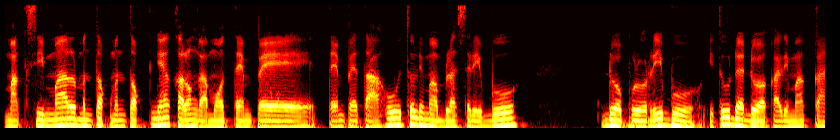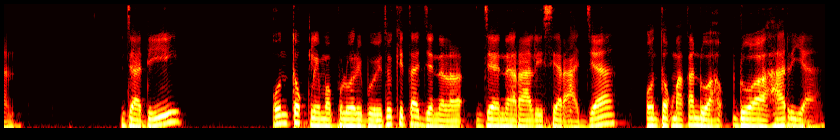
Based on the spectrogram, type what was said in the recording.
maksimal mentok-mentoknya kalau nggak mau tempe tempe tahu itu 15.000 20.000 itu udah dua kali makan jadi untuk 50.000 itu kita general, generalisir aja untuk makan dua, dua hari ya.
